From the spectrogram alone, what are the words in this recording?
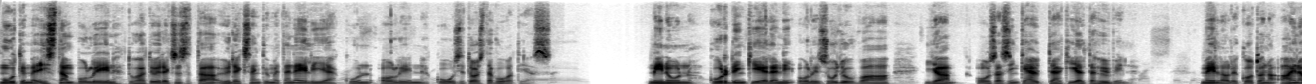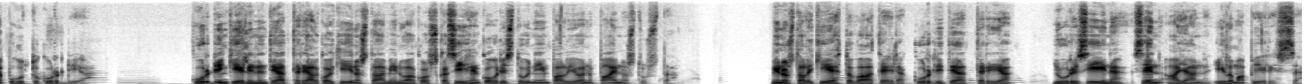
Muutimme Istanbuliin 1994, kun olin 16-vuotias. Minun kurdinkieleni oli sujuvaa ja osasin käyttää kieltä hyvin. Meillä oli kotona aina puhuttu kurdia. Kurdinkielinen teatteri alkoi kiinnostaa minua, koska siihen kohdistui niin paljon painostusta. Minusta oli kiehtovaa tehdä kurditeatteria juuri siinä sen ajan ilmapiirissä.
